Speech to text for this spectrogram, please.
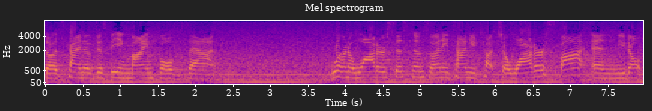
so it's kind of just being mindful that we're in a water system, so anytime you touch a water spot and you don't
